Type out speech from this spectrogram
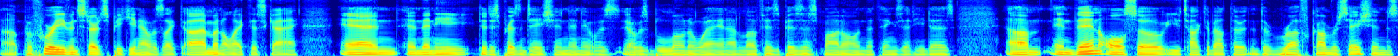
uh, before he even started speaking, I was like, oh, I'm gonna like this guy, and and then he did his presentation, and it was I was blown away, and I love his business model and the things that he does, um, and then also you talked about the the rough conversations.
